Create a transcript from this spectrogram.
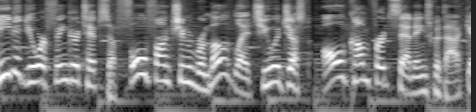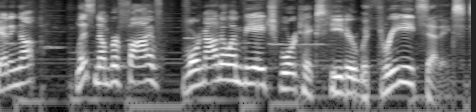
Heat at your fingertips, a full-function remote lets you adjust all comfort settings without getting up. List number 5. Vornado MVH Vortex Heater with 3 heat settings.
